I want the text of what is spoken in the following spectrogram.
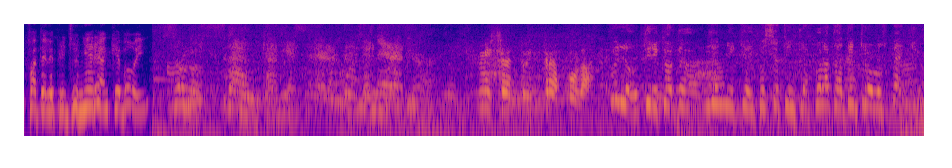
Fate le prigioniere anche voi? Sono stanca di essere la prigioniera di Mi sento intrappolata. Quello ti ricorda gli anni che hai passato intrappolata dentro lo specchio?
